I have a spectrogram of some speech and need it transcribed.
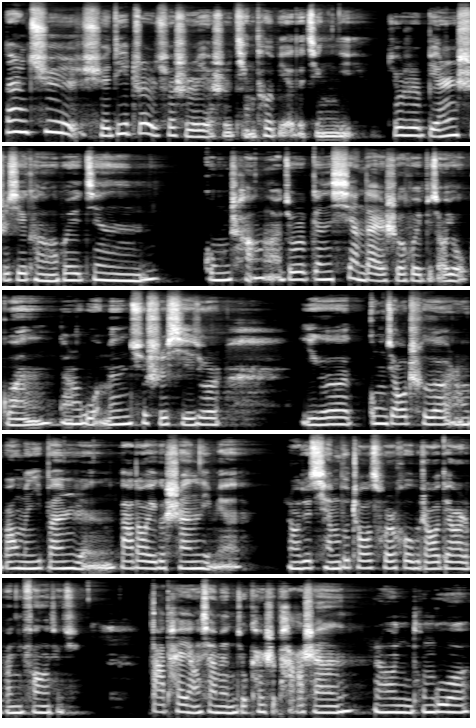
但是去学地质确实也是挺特别的经历。就是别人实习可能会进工厂啊，就是跟现代社会比较有关。但是我们去实习就是一个公交车，然后把我们一班人拉到一个山里面，然后就前不着村后不着店的把你放下去，大太阳下面就开始爬山，然后你通过。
